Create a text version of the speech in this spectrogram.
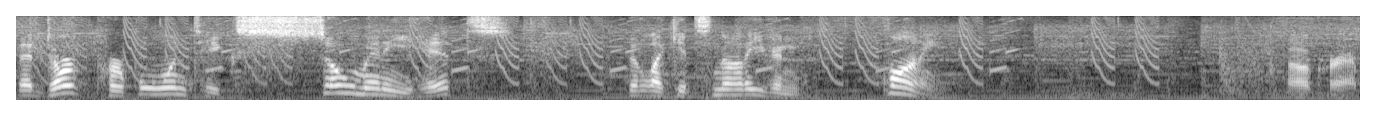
That dark purple one takes so many hits that, like, it's not even funny. Oh, crap.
